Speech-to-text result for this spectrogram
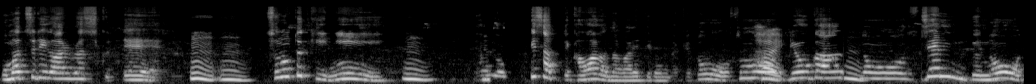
お祭りがあるらしくて、うんうん。その時に、うん。あの、ピサって川が流れてるんだけど、そのはい両側の全部の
